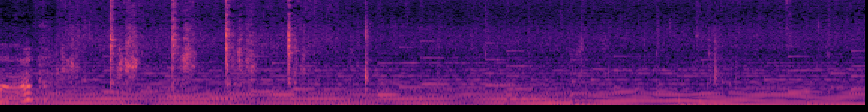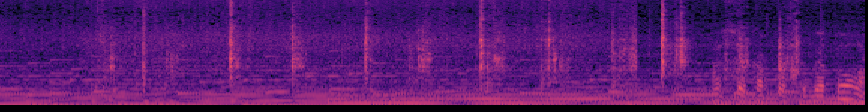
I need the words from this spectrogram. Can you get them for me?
Так. Ну все, картошка готова.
